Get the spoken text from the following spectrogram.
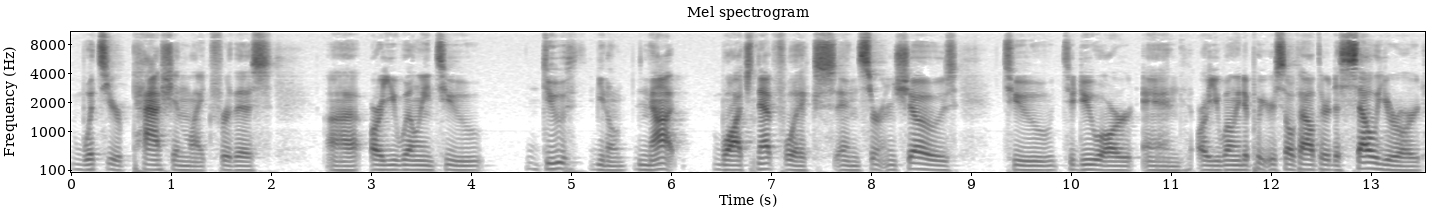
what's your passion like for this? Uh, are you willing to do you know not watch Netflix and certain shows? to to do art and are you willing to put yourself out there to sell your art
